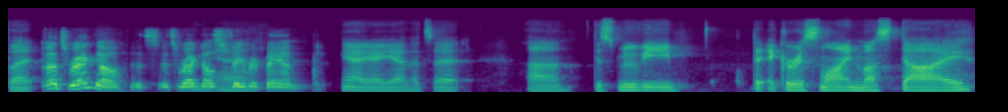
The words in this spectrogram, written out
but Oh, it's Ragdoll. It's it's Ragdoll's Yeah. favorite band. Yeah, yeah, yeah. That's it. Uh, this movie, The Icarus Line Must Die,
